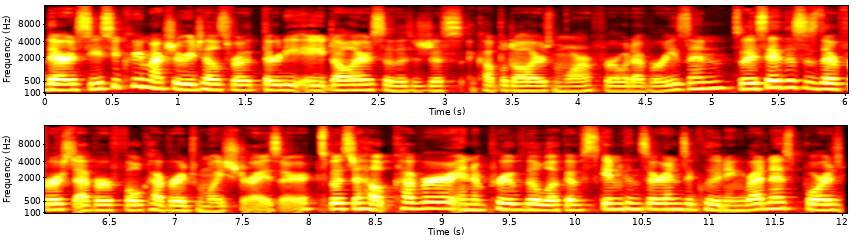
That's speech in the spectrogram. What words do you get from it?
Their CC cream actually retails for $38, so this is just a couple dollars more for whatever reason. So they say this is their first ever full coverage moisturizer. It's supposed to help cover and improve the look of skin concerns including redness, pores,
